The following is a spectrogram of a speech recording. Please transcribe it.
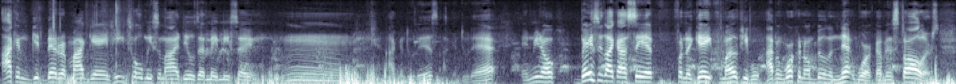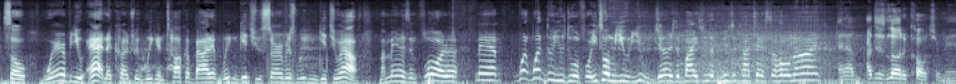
I can get better at my game. He told me some ideas that made me say, hmm, I can do this, I can do that. And you know, basically, like I said from the gate from other people, I've been working on building a network of installers. So wherever you at in the country, we can talk about it. We can get you service. We can get you out. My man's in Florida. Man, what what do you doing for? You told me you you judge the bikes, you have music contests, the whole nine. And I, I just love the culture, man.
